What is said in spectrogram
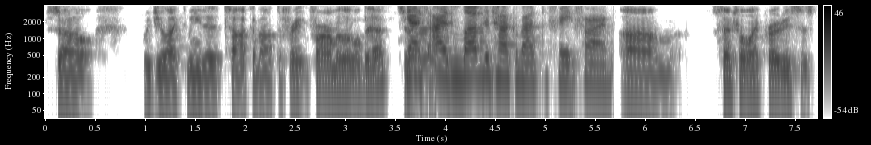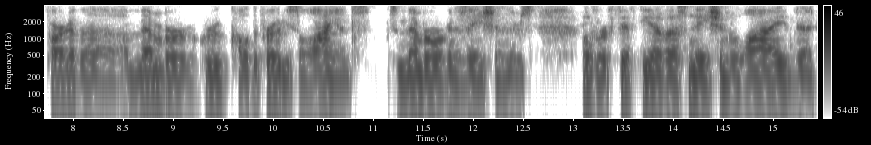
So would you like me to talk about the freight farm a little bit? Yes, I'd love to talk about the freight farm. Um, Central Illinois Produce is part of a, a, member group called the Produce Alliance. It's a member organization. There's over 50 of us nationwide that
